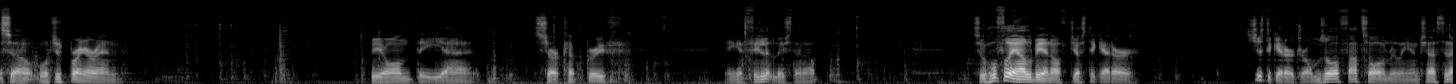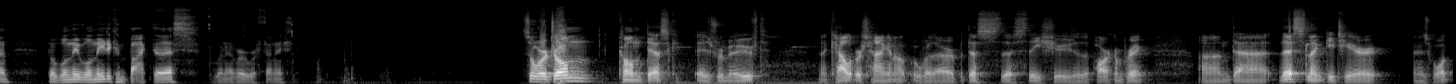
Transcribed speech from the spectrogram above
So we'll just bring her in beyond the uh, circlip groove. You can feel it loosening up. So hopefully that'll be enough just to get our just to get our drums off. That's all I'm really interested in. But we'll need we'll need to come back to this whenever we're finished. So our drum com disc is removed. The caliper's hanging up over there, but this this these shoes are the parking brake, and uh, this linkage here is what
